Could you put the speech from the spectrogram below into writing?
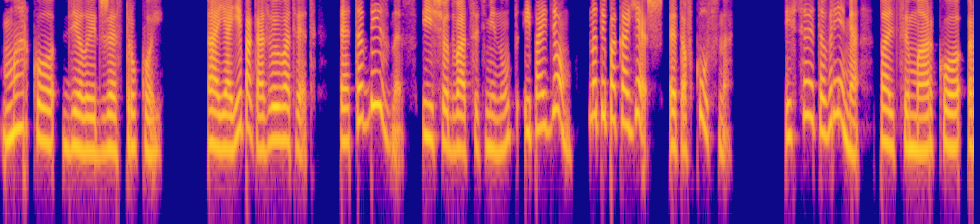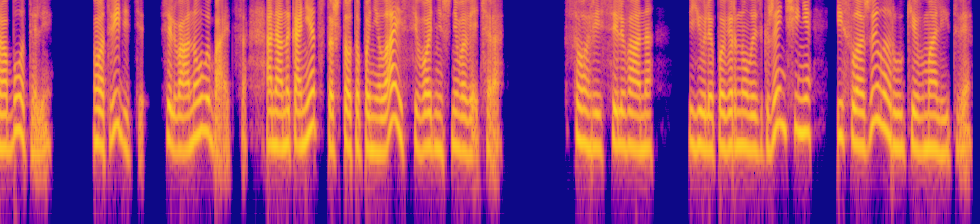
Марко делает жест рукой. А я ей показываю в ответ. Это бизнес. Еще 20 минут и пойдем. Но ты пока ешь, это вкусно. И все это время пальцы Марко работали. Вот видите, Сильвана улыбается. Она наконец-то что-то поняла из сегодняшнего вечера. «Сори, Сильвана». Юля повернулась к женщине и сложила руки в молитве.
